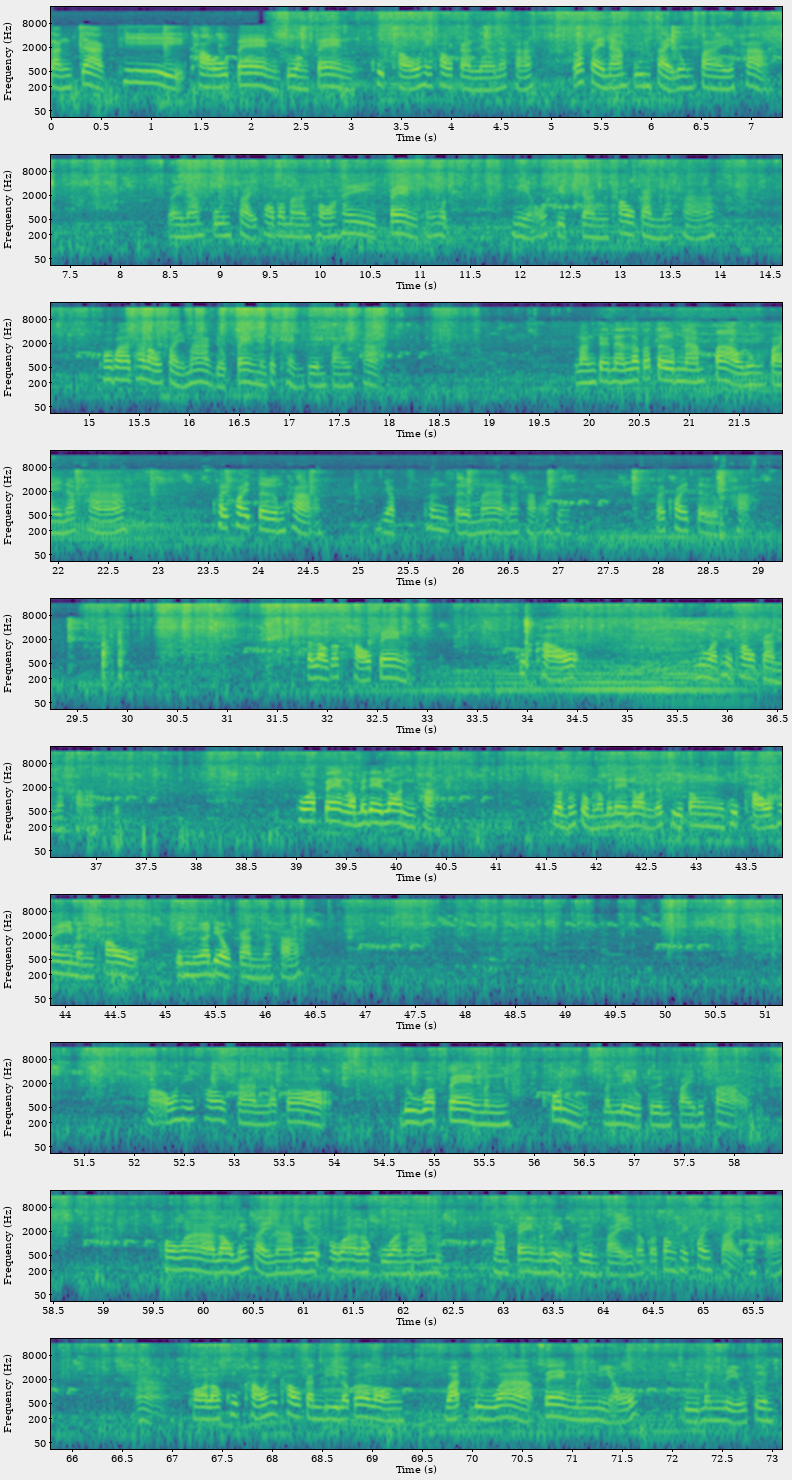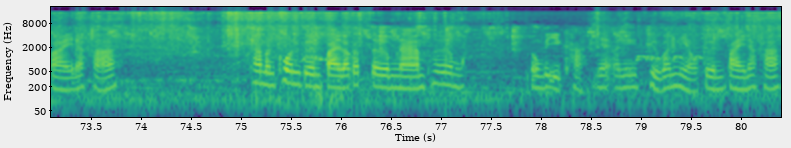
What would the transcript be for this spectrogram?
หลังจากที่เขาแป้งตวงแป้งคลุกเขาให้เข้ากันแล้วนะคะ ก็ใส่น้ำปูนใส่ลงไปค่ะ ใส่น้ำปูนใส่พอประมาณพอให้แป้งทั้งหมดเหนียวติดกันเข้ากันนะคะ เพราะว่าถ้าเราใส่มากเดี๋ยวแป้งมันจะแข็งเกินไปค่ะ หลังจากนั้นเราก็เติมน้ำเปล่าลงไปนะคะ ค่อยๆเติมค่ะ อย่าเพิ่งเติมมากนะคะ ค่อยๆเติมค่ะ แล้วเราก็เค้าแป้งคลุกเคล้านวดให้เข้ากันนะคะเพราะว่าแป้งเราไม่ได้ร่อนค่ะ ส่วนผสมเราไม่ได้ร่อนก็คือต้องคลุกเคล้าให้มันเข้าเป็นเนื้อเดียวกันนะคะเขาให้เข้ากันแล้วก็ดูว่าแป้งมันข้นมันเหลวเกินไปหรือเปล่า เพราะว่าเราไม่ใส่น้ำเยอะ เพราะว่าเรากลัวน้ำน้ำแป้งมันเหลวเกินไป เราก็ต้องค่อยๆใส่นะคะอ่าพอเราคลุกเคล้าให้เข้ากันดี แล้วก็ลองวัดดูว่าแป้งมันเหนียว หรือมันเหลวเกินไปนะคะ ถ้ามันข้นเกินไปเราก็เติมน้ำเพิ่มลงไปอีกค่ะเนี่ยอันนี้ถือว่าเหนียวเกินไปนะคะ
